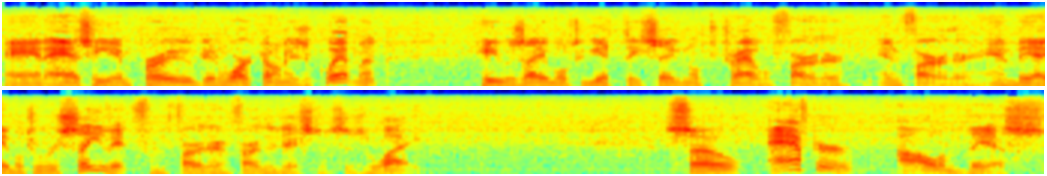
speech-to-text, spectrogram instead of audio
And as he improved and worked on his equipment, he was able to get the signal to travel further and further and be able to receive it from further and further distances away. So, after all of this,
